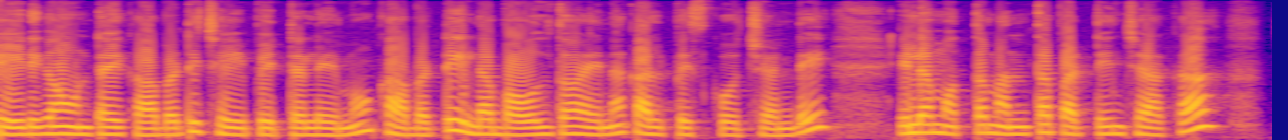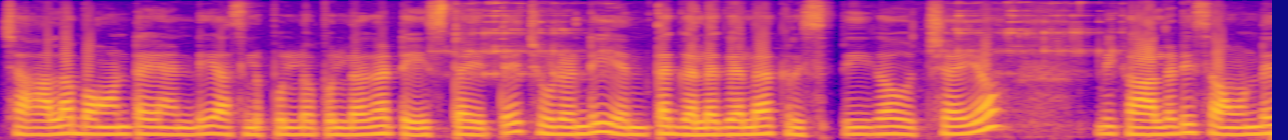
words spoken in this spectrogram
వేడిగా ఉంటాయి కాబట్టి చేయి పెట్టలేము. కాబట్టి ఇలా బౌల్తో అయినా కలిపేసుకోవచ్చు అండి ఇలా మొత్తం అంతా పట్టించాక చాలా బాగుంటాయండి. అసలు పుల్ల పుల్లగా టేస్ట్ అయితే చూడండి ఎంత గలగల క్రిస్పీగా వచ్చాయో. మీకు ఆల్రెడీ సౌండే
